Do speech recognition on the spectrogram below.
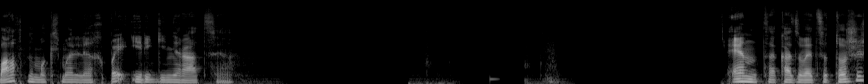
Баф на максимальный хп и регенерация. Энд, оказывается, тоже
